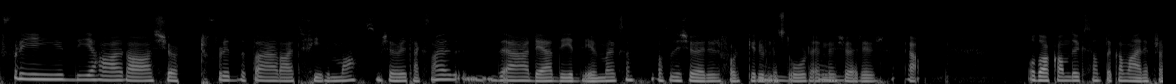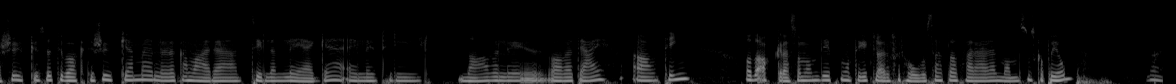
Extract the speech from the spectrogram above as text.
Fordi de har da kjørt Fordi dette er da et firma som kjører de taxiene. Det er det de driver med, liksom. Altså de kjører folk i Mm, rullestol, eller mm. kjører Ja. Og da kan det, sant, det kan være fra sykehuset tilbake til sykehjemmet, eller det kan Ja. være til en lege, eller til Nav, eller hva vet jeg, av ting. Og det er akkurat som om de på en måte ikke klarer å forholde seg til at her er det en mann som skal på jobb. Nei.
